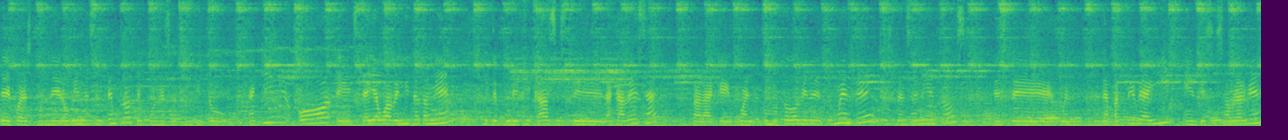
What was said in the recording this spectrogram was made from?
te puedes poner o vienes al templo, te pones el puntito aquí, o este, hay agua bendita también y te purificas este, la cabeza para que igual, como todo viene de tu mente, tus pensamientos, este, bueno, a partir de ahí empieces a obrar bien,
